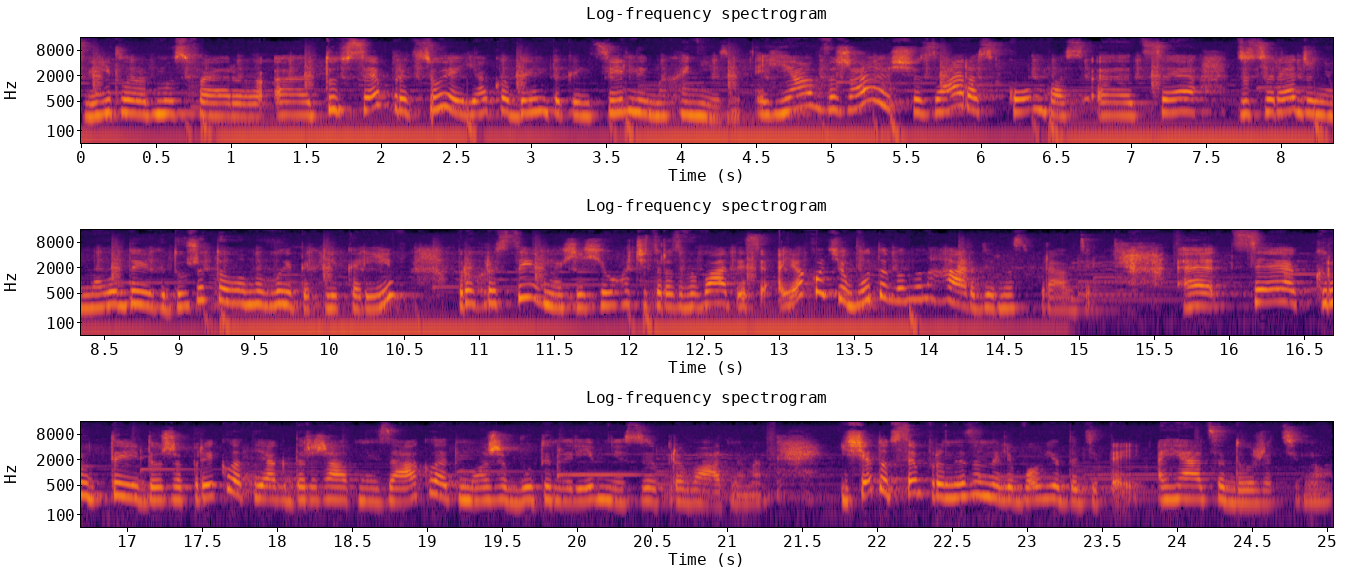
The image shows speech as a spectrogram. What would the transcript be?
світлою атмосферою. Е, Тут все працює як один такий цільний механізм. Я вважаю, що зараз компас це зосередження молодих, дуже талановитих лікарів, прогресивних, які хочуть розвиватися. А я хочу бути в авангарді насправді. Це крутий дуже приклад, як державний заклад може бути на рівні з приватними. І ще тут все пронизано любов'ю до дітей. А я це дуже ціную.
